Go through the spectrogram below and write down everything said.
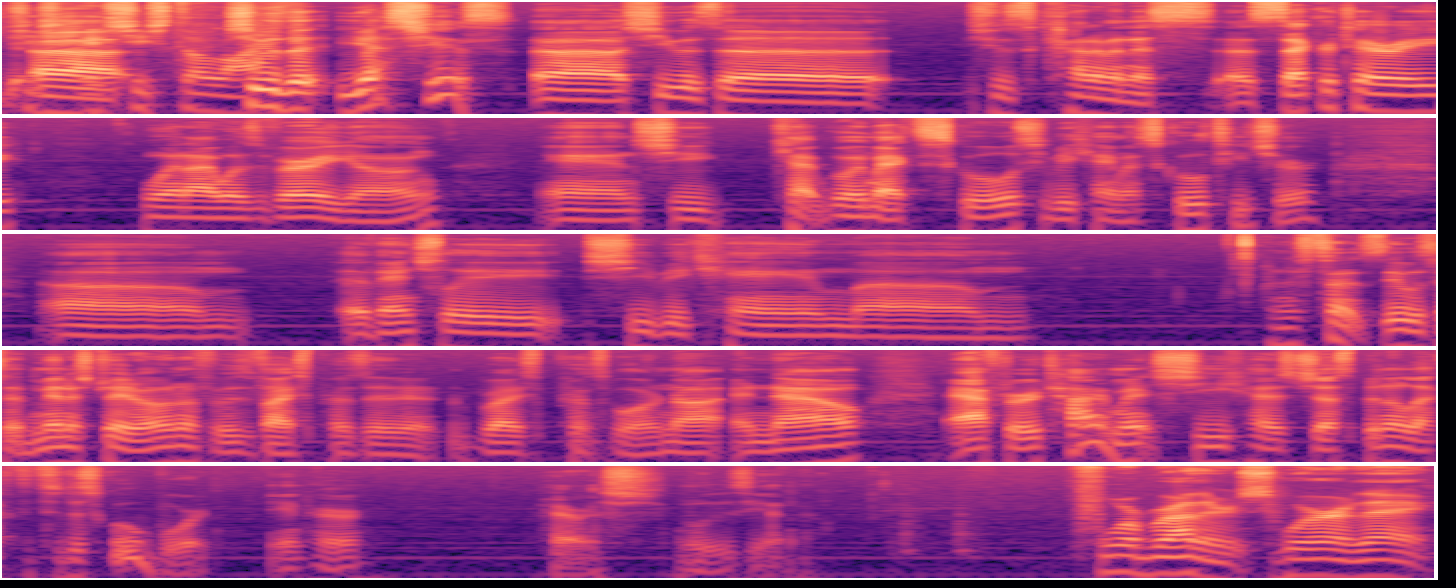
She's, Uh, is she still alive? She was a yes, she is. Uh, she was a she was kind of an, a, a secretary when I was very young, and she kept going back to school. She became a school teacher. Um, eventually, she became. Um, it was administrative. I don't know if it was vice president, vice principal, or not. And now, after retirement, she has just been elected to the school board in her parish in Louisiana. Four brothers. Where are they?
